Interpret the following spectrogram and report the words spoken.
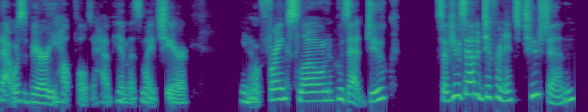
that was very helpful to have him as my chair. You know, Frank Sloan, who's at Duke, so he was at a different institution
